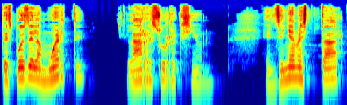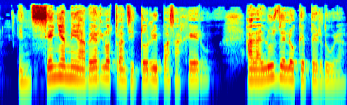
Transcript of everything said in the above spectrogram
Después de la muerte, la resurrección. Enséñame a estar, enséñame a ver lo transitorio y pasajero, a la luz de lo que perdura,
